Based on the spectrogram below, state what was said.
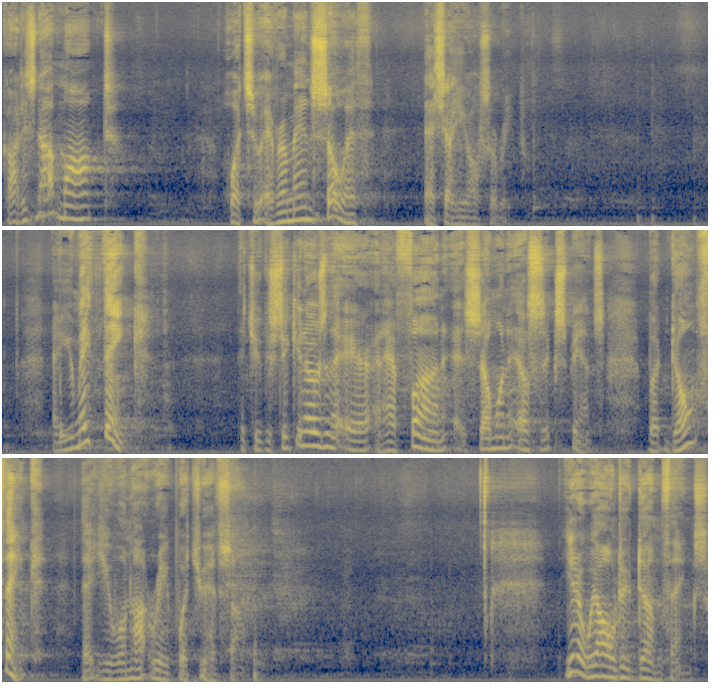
God is not mocked. Whatsoever a man soweth, that shall he also reap. Now, you may think that you can stick your nose in the air and have fun at someone else's expense, but don't think that you will not reap what you have sown. You know, we all do dumb things.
